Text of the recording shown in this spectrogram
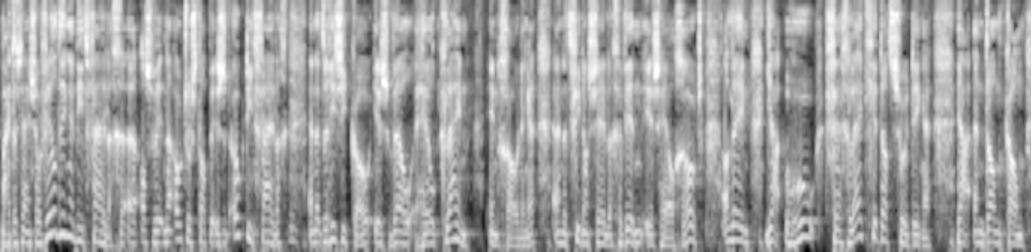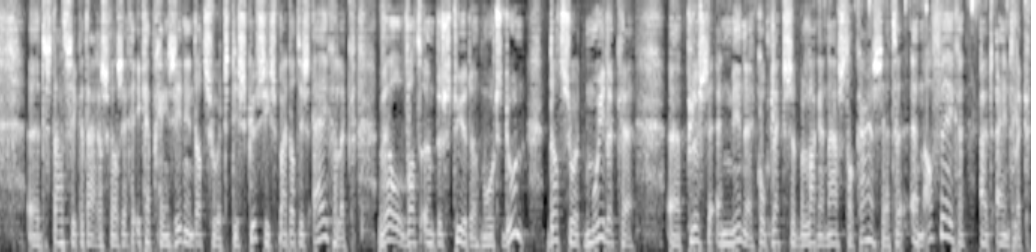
Maar er zijn zoveel dingen niet veilig. Eh, als we in een auto stappen is het ook niet veilig. En het risico is wel heel klein in Groningen. En het financiële gewin is heel groot. Alleen, ja, hoe vergelijk je dat soort dingen? Ja, en dan kan eh, de staatssecretaris wel zeggen, ik heb geen zin in dat soort discussies. Maar dat is eigenlijk wel wat een bestuurder moet doen. Dat soort moeilijke eh, plussen en minnen, complexe belangen naast elkaar zetten en afwegen uiteindelijk.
